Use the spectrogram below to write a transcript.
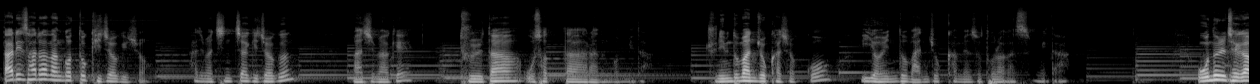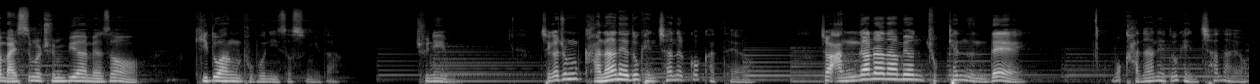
딸이 살아난 것도 기적이죠. 하지만 진짜 기적은 마지막에 둘 다 웃었다라는 겁니다. 주님도 만족하셨고 이 여인도 만족하면서 돌아갔습니다. 오늘 제가 말씀을 준비하면서 기도한 부분이 있었습니다. 주님, 제가 좀 가난해도 괜찮을 것 같아요. 저 안 가난하면 좋겠는데 뭐 가난해도 괜찮아요.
